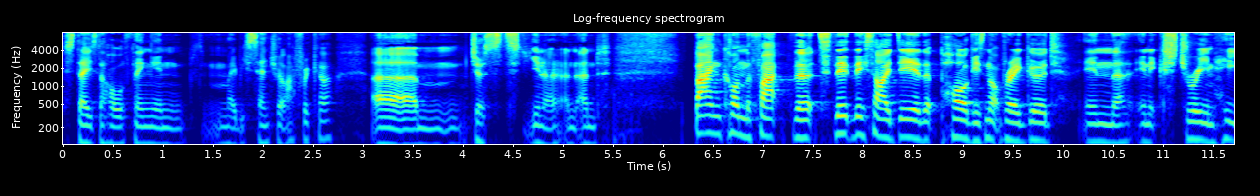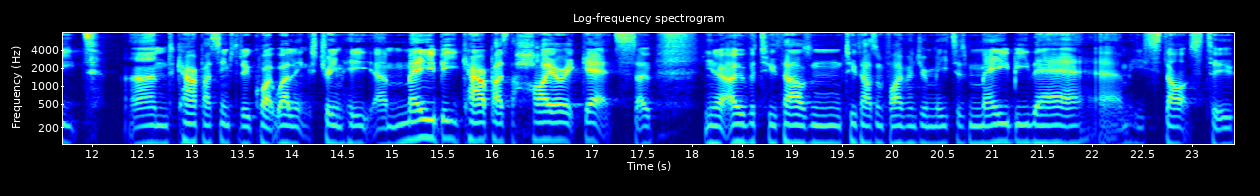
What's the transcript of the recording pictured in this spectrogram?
stage the whole thing in maybe Central Africa, um, just you know and and bank on the fact that th- this idea that Pog is not very good in the in extreme heat, and Carapaz seems to do quite well in extreme heat. Um, maybe Carapaz, the higher it gets, so you know over 2,000, 2,500 meters, maybe there um, he starts to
